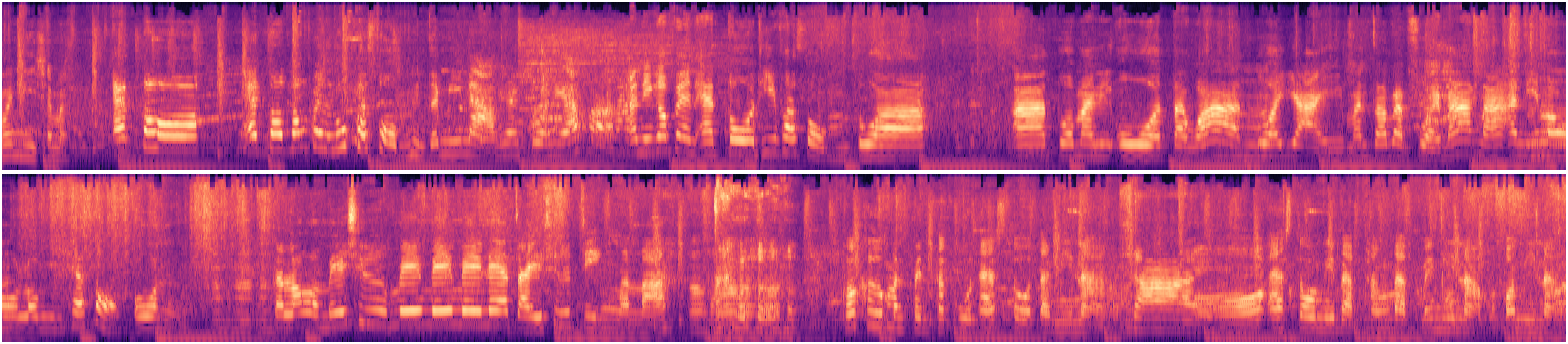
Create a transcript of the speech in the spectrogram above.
ไม่มีใช่ไหมแอตโตแอตโตต้องเป็นลูกผสมถึงจะมีหนามอย่างตัวเนี้ยค่ะ อันนี้ก็เป็นแอตโตที่ผสมตัว อ่าตัวมาริโอแต่ว่าอืมตัวใหญ่มันจะแบบสวยมากนะ อันนี้เราอืมเรามีแค่สองต้น อือฮึแต่เราอะไม่ชื่อไม่ไม่ไม่แน่ใจชื่อจริงมันนะอ่าฮะอ่าฮะก็คือมันเป็นตระกูลแอสโตแต่มีหนามใช่ อ๋อแอสโตมีแบบทั้งแบบไม่มีหนามแล้วก็มีหนาม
